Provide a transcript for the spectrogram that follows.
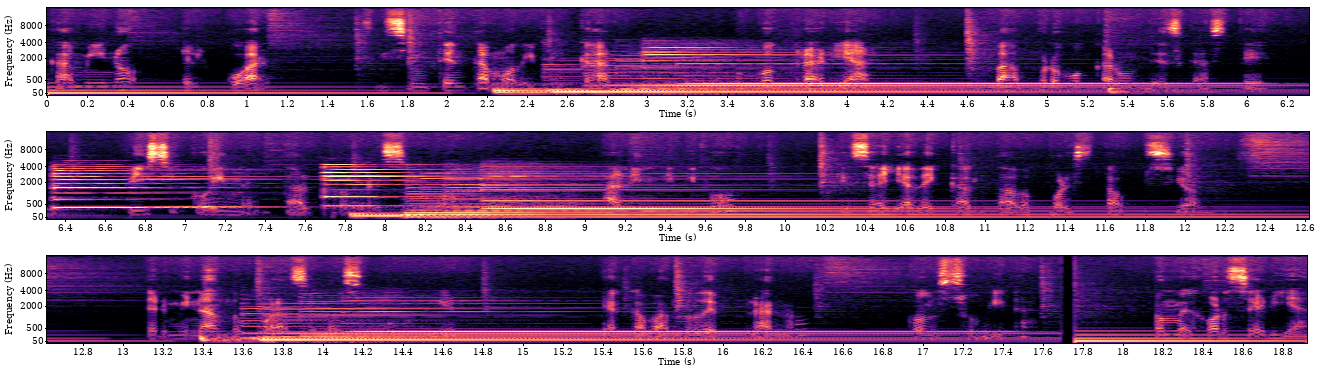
Camino el cual, si se intenta modificar terminando por hacerlo sucumbir y acabando de plano con su vida. Lo mejor sería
